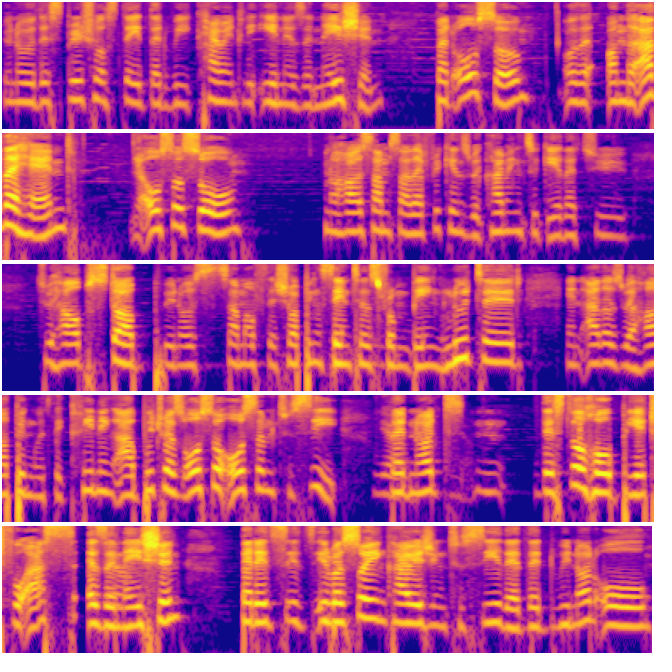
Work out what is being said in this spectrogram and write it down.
you know the spiritual state that we currently in as a nation. But also, or the, on the other hand, I also saw you know how some South Africans were coming together to to help stop you know some of the shopping centers from being looted and others were helping with the cleaning up which was also awesome to see. Yeah. but not n- there's still hope yet for us as a nation but it's, it's it was so encouraging to see that that we're not all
